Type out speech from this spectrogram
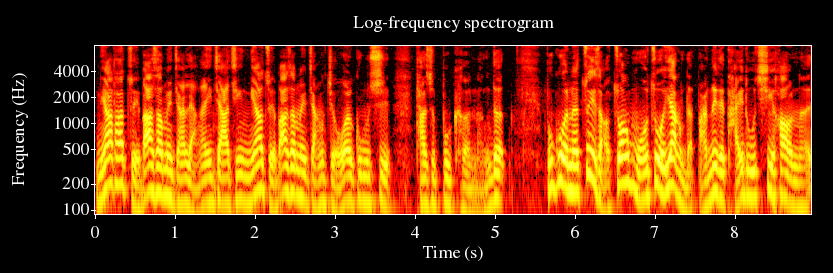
你要他嘴巴上面讲两岸一家亲，你要嘴巴上面讲九二共识，他是不可能的。不过呢，最早装模作样的把那个台独旗号呢，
